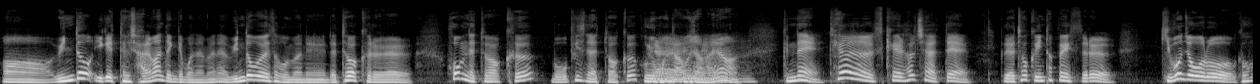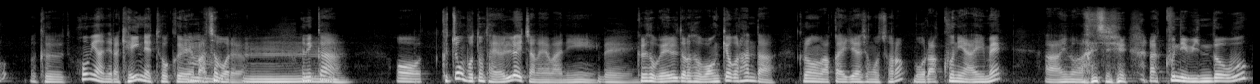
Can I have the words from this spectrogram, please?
어 윈도우 이게 되게 잘 만든 게 뭐냐면은 윈도우에서 보면은 네트워크를 홈 네트워크, 뭐 오피스 네트워크 공용으로 네. 나오잖아요. 음. 근데 Tailscale 설치할 때 그 네트워크 인터페이스를 기본적으로 그, 호- 그 홈이 아니라 개인 네트워크에 음. 맞춰버려요. 음. 그러니까 어 그쪽은 보통 다 열려 있잖아요, 많이. 네. 그래서 뭐 예를 들어서 원격을 한다. 그러면 아까 얘기하신 것처럼 뭐 라쿠니 iMac, 아 iMac 아니지, 라쿠니 Windows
